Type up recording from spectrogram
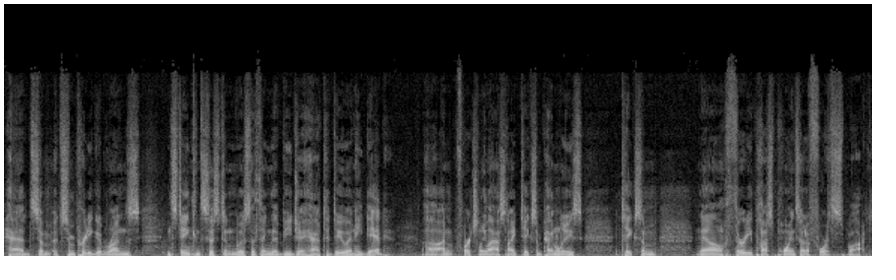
had some some pretty good runs, and staying consistent was the thing that BJ had to do, and he did. Uh, unfortunately, last night, take some penalties, take some now 30 plus points out of fourth spot.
